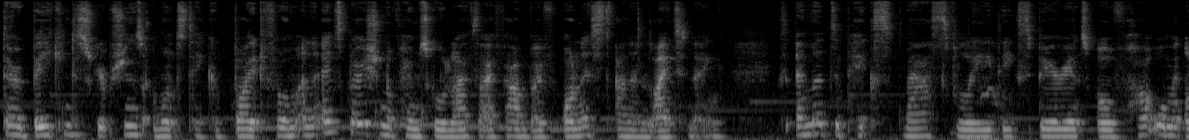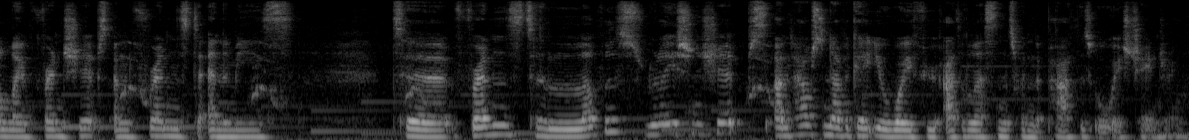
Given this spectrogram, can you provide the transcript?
There are baking descriptions I want to take a bite from, and an exploration of homeschool life that I found both honest and enlightening. Emma depicts masterfully the experience of heartwarming online friendships and friends to enemies, to friends to lovers relationships, and how to navigate your way through adolescence when the path is always changing.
